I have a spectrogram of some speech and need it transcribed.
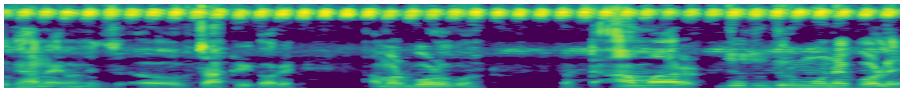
ওখানে উনি চাকরি করে, আমার বড় বোন। বাট আমার যতদূর মনে পড়ে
